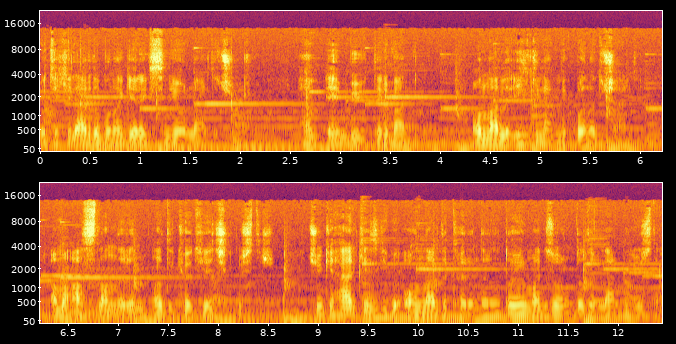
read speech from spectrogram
Ötekiler de buna gereksiniyorlardı çünkü. Hem en büyükleri bendim. Onlarla ilgilenmek bana düşerdi. Ama aslanların adı kötüye çıkmıştır. Çünkü herkes gibi onlar da karınlarını doyurmak zorundadırlar bu yüzden.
